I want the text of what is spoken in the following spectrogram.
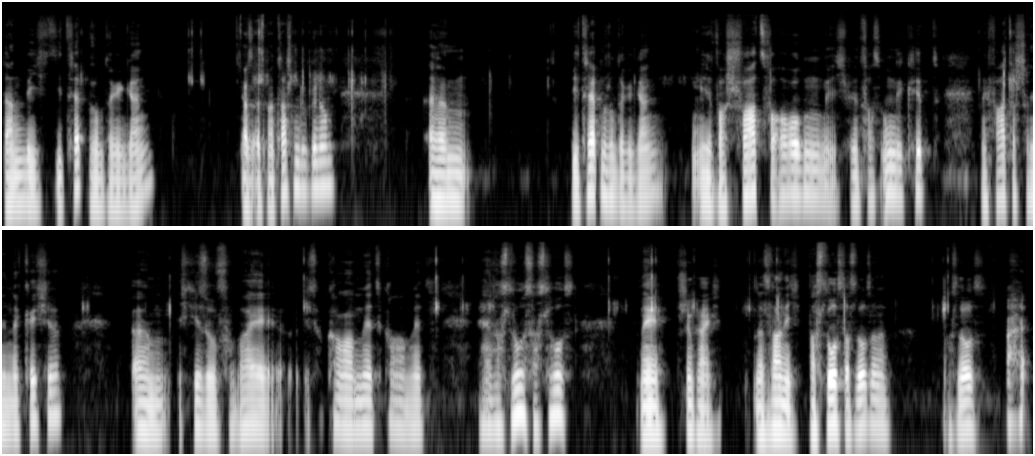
Dann bin ich die Treppe runtergegangen. Also erstmal Taschentuch genommen. Ähm, die Treppen runtergegangen. Mir war schwarz vor Augen, ich bin fast umgekippt. Mein Vater stand in der Küche. Ähm, ich gehe so vorbei, ich so, komm mal mit, komm mal mit. Hä, was los, was los? Nee, stimmt gar nicht. Das war nicht, was los, was los, sondern was los?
